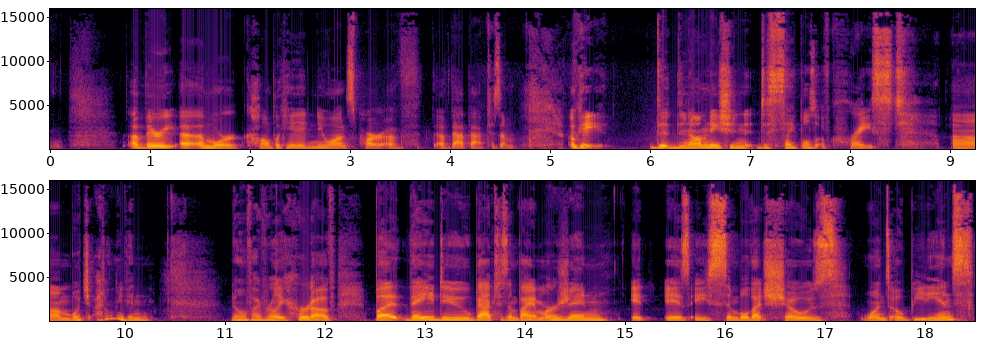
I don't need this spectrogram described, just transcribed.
a very a more complicated nuanced part of of that baptism okay the denomination disciples of christ um, which i don't even know if I've really heard of, but they do baptism by immersion. It is a symbol that shows one's obedience.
